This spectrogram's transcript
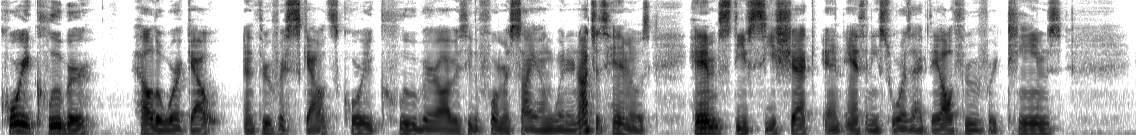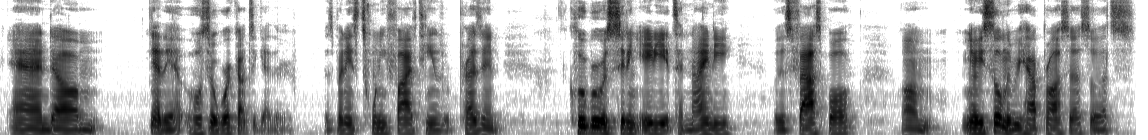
Corey Kluber held a workout and threw for scouts. Corey Kluber, obviously the former Cy Young winner, not just him, it was him, Steve Cishek, and Anthony Swarzak. They all threw for teams. And um, yeah, they hosted a workout together. As many as 25 teams were present. Kluber was sitting 88 to 90 with his fastball. Um, you know, he's still in the rehab process, so that's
